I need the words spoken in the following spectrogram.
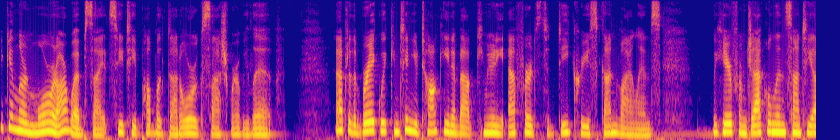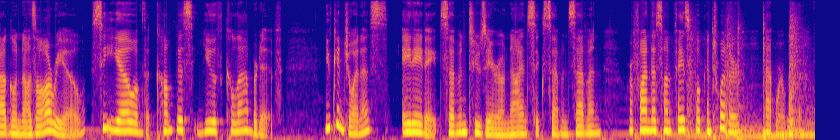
You can learn more at our website, ctpublic.org slash where we live. After the break, we continue talking about community efforts to decrease gun violence we hear from Jacqueline Santiago Nazario, CEO of the Compass Youth Collaborative. You can join us 888-720-9677 or find us on Facebook and Twitter at Where We Live.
